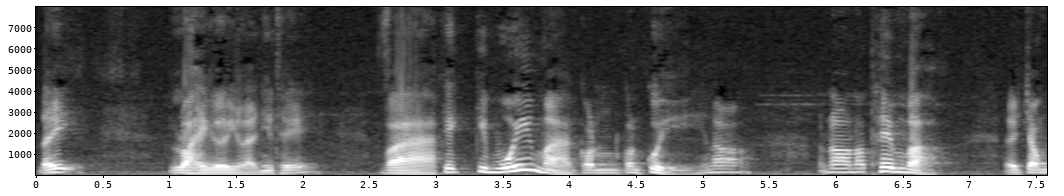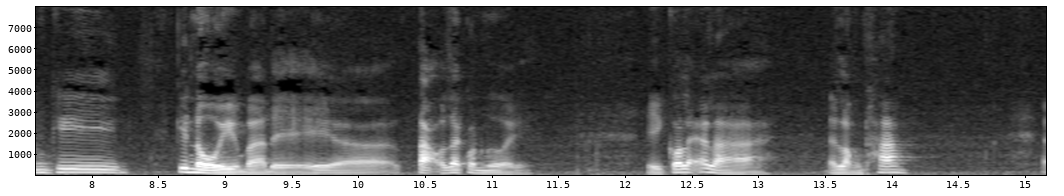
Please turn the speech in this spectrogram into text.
Đấy loài người là như thế. Và cái cái muối mà con con quỷ nó nó nó thêm vào ở trong cái cái nồi mà để uh, tạo ra con người thì có lẽ là ờ, lòng tham. Uh,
